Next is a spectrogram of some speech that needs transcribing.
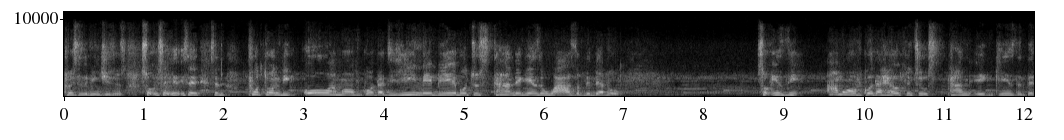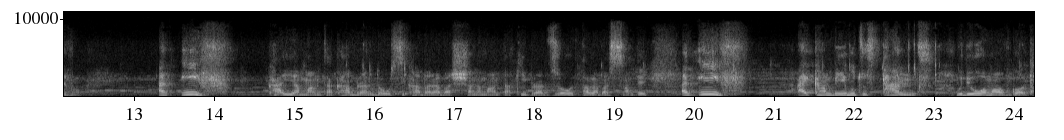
Praise the living Jesus. So said, said, put on the whole armor of God that ye may be able to stand against the wiles of the devil. So it's the armor of God that helps me to stand against the devil. And if and if I can be able to stand with the armor of God,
